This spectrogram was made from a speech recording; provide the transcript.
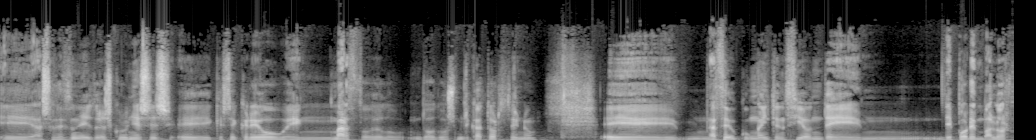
eh, a Asociación de Editores Coruñeses eh, que se creou en marzo do, do 2014, non? Eh, naceu cunha intención de, de pôr en valor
